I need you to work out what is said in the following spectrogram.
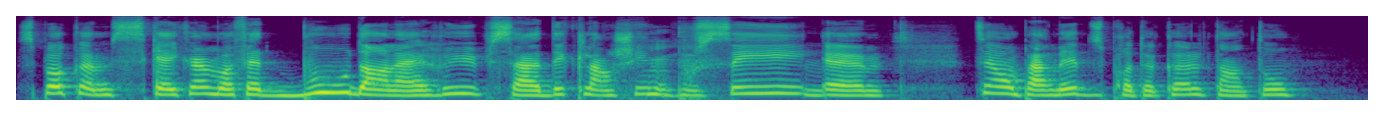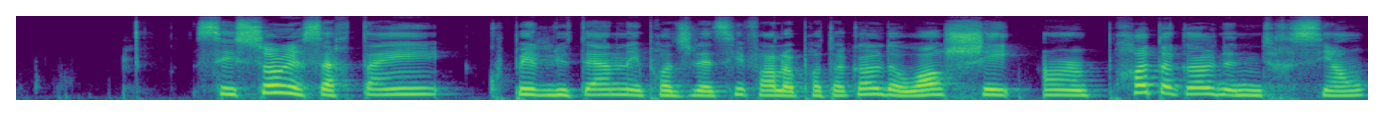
c'est pas comme si quelqu'un m'a fait boue dans la rue puis ça a déclenché une poussée. Mm. Euh, tu sais, on parlait du protocole tantôt. C'est sûr et certain, couper le gluten, les produits laitiers, faire le protocole de WASH, c'est un protocole de nutrition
